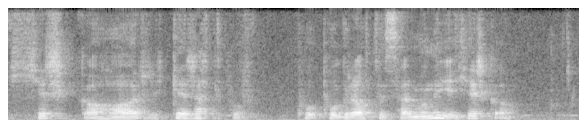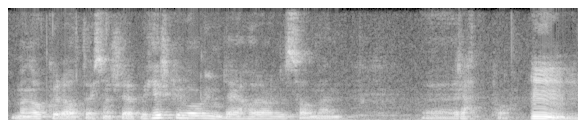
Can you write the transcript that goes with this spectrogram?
kirka, har ikke rett på, på, på gratis seremoni i kirka. Men akkurat det som skjer på kirkegården, det har alle sammen eh, rett på. Mm.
